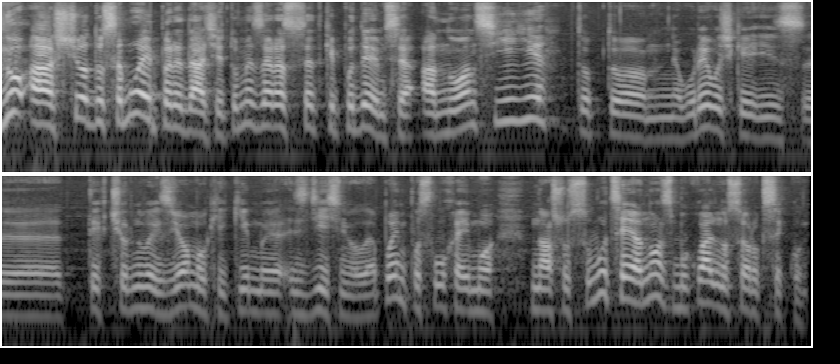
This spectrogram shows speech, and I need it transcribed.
Ну, а щодо самої передачі, то ми зараз все-таки подивимося анонс її, тобто уривочки із е, тих чорнових зйомок, які ми здійснювали. А потім послухаємо нашу сову. Цей анонс буквально 40 секунд.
